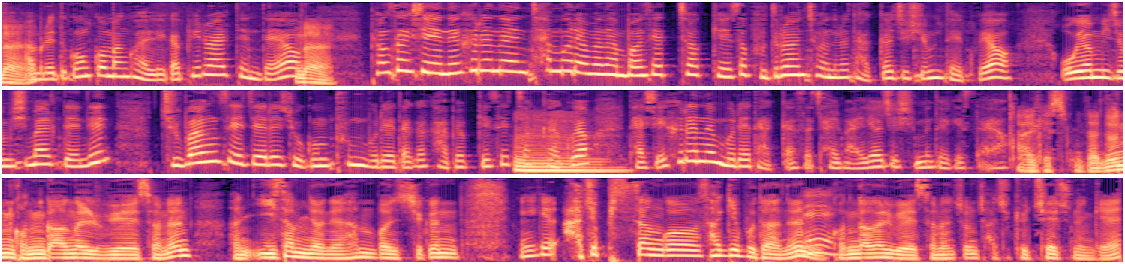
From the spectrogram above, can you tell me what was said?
네. 아무래도 꼼꼼한 관리가 필요할 텐데요. 네. 평상시에는 흐르는 찬물에만 한번 세척해서 부드러운 천으로 닦아주시면 되고요. 오염이 좀 심할 때는 주방 세제를 조금 푼 물에다가 가볍게 세척하고요. 음. 다시 흐르는 물에 닦아서 잘 말려주시면 되겠어요. 알겠습니다. 눈 건강을 위해서는 한 2, 3년에 한 번씩은 이게 아주 비싼 거 사기보다는 네. 건강을 위해서는 좀 자주 교체해 주는 게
